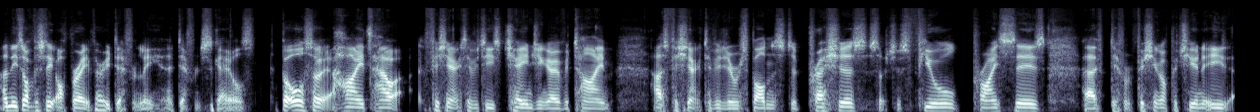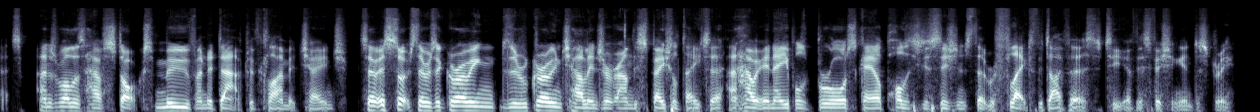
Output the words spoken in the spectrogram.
and these obviously operate very differently at different scales. But also, it hides how fishing activity is changing over time time as fishing activity responds to pressures such as fuel prices, uh, different fishing opportunities, and as well as how stocks move and adapt with climate change. So, as such, there is a growing there's a growing challenge around this spatial data and how it enables broad-scale policy decisions that reflect the diversity of this fishing industry.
